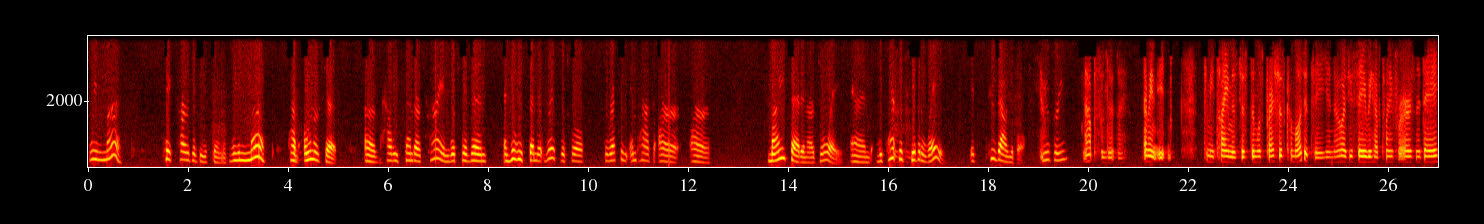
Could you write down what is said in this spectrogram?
We must take charge of these things. We must have ownership of how we spend our time, which will then, and who we spend it with, which will directly impact our our mindset and our joy. And we can't just give it away. It's too valuable. Yeah. Do you agree? Absolutely. I mean, it, to me, time is just the most precious commodity. You know, as you say, we have 24 hours in a day.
